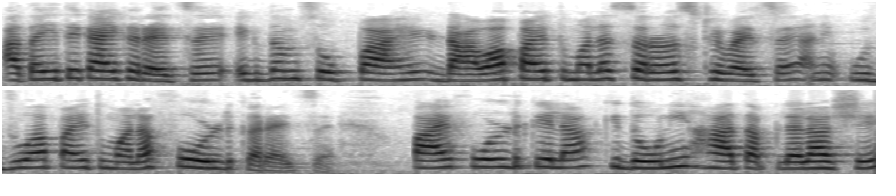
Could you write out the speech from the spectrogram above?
आता इथे काय करायचं आहे एकदम सोपं आहे. डावा पाय तुम्हाला सरळच ठेवायचा आहे आणि उजवा पाय तुम्हाला फोल्ड करायचा आहे पाय फोल्ड केला की दोन्ही हात आपल्याला असे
